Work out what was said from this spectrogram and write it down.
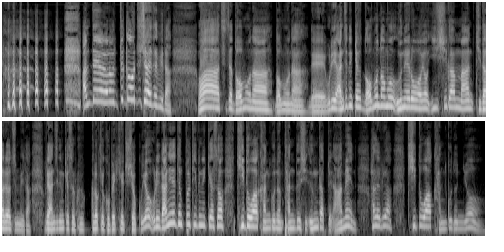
안 돼요, 여러분. 뜨거워지셔야 됩니다. 와, 진짜 너무나, 너무나, 네. 우리 안지님께서 너무너무 은혜로워요. 이 시간만 기다려줍니다. 우리 안지님께서 그, 렇게 고백해 주셨고요. 우리 라니네 등불TV님께서 기도와 간구는 반드시 응답돼. 아멘. 할렐루야. 기도와 간구는요,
